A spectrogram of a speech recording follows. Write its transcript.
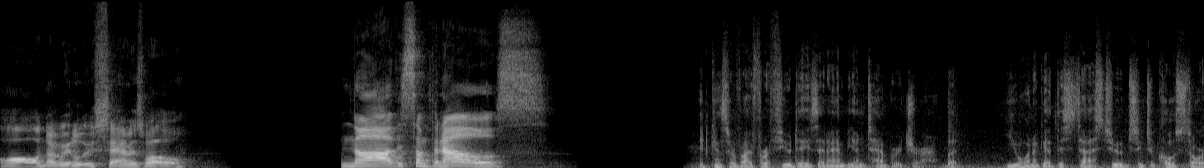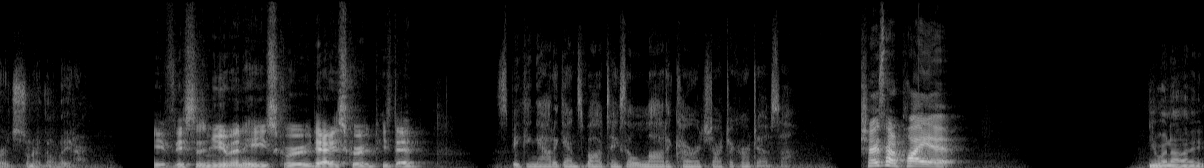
Oh no, we're gonna lose Sam as well. Nah, there's something else. It can survive for a few days at ambient temperature, but you want to get these test tubes into cold storage sooner than later. If this is Neuman, he's screwed. Daddy's screwed. He's dead. Speaking out against Vought takes a lot of courage, Dr. Cardosa. She knows how to play it. You and I,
